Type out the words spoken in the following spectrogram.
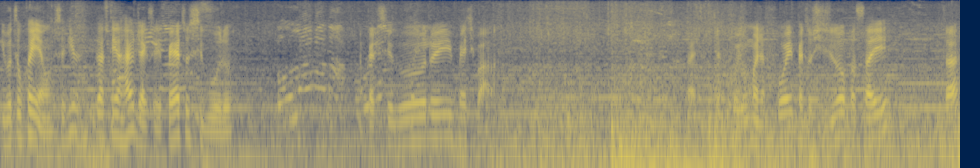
e vou ter um canhão. Isso aqui já tem raio jack, aperta o seguro. Aperta o seguro e mete bala. Já foi uma, já foi. Aperta o X de novo pra sair. Tá?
